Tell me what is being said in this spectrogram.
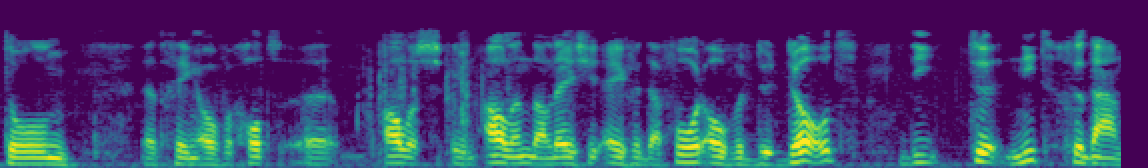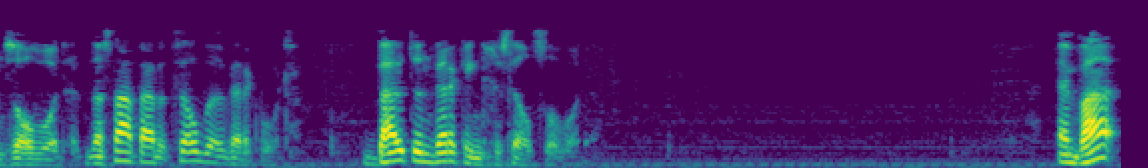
Toen het ging over God, uh, alles in allen, dan lees je even daarvoor over de dood die te niet gedaan zal worden. Dan staat daar hetzelfde werkwoord. Buiten werking gesteld zal worden. En waar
